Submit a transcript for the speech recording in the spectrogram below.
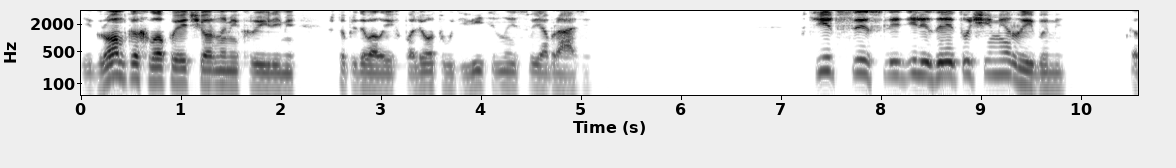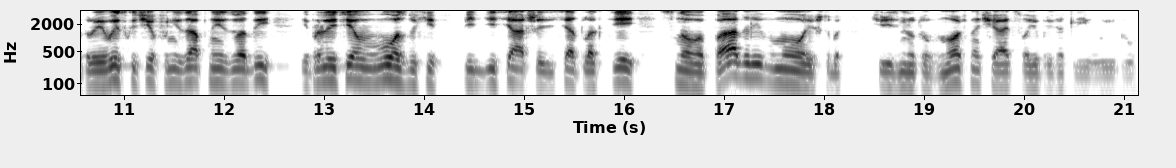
и громко хлопая черными крыльями, что придавало их полету удивительное своеобразие. Птицы следили за летучими рыбами, которые, выскочив внезапно из воды и пролетев в воздухе пятьдесят-шестьдесят локтей, снова падали в море, чтобы через минуту вновь начать свою прихотливую игру.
